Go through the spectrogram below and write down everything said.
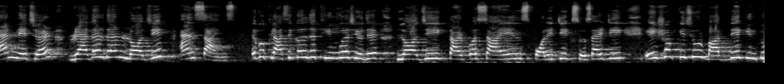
and nature rather than logic and science দেখো ক্লাসিক্যাল যে থিমগুলো ছিল, যে লজিক তারপর সায়েন্স পলিটিক্স সোসাইটি এইসব কিছুর বাদ দিয়ে কিন্তু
